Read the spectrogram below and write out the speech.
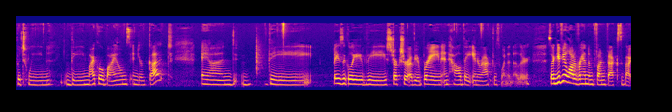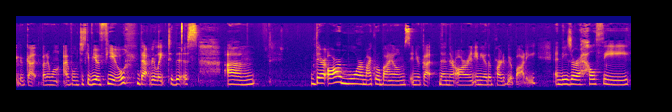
between the microbiomes in your gut and the basically the structure of your brain and how they interact with one another. So I give you a lot of random fun facts about your gut, but I won't. I will just give you a few that relate to this. Um, there are more microbiomes in your gut than there are in any other part of your body, and these are healthy,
